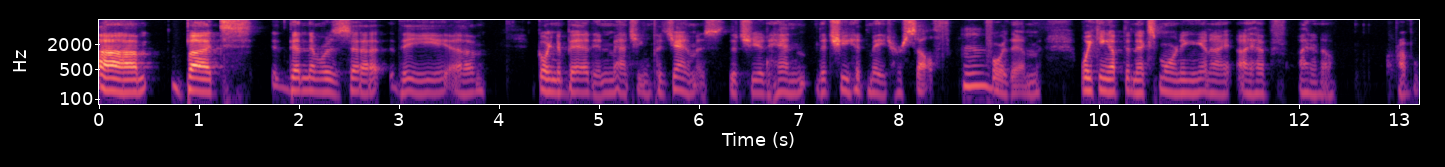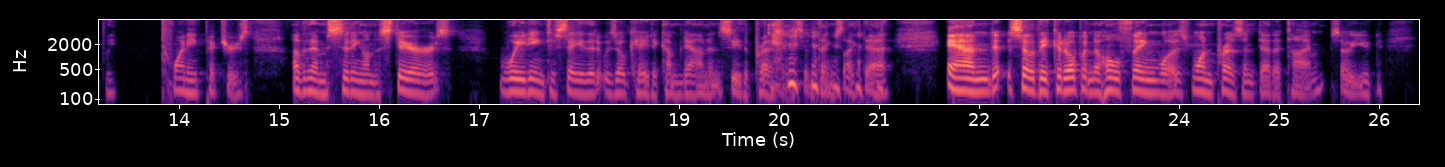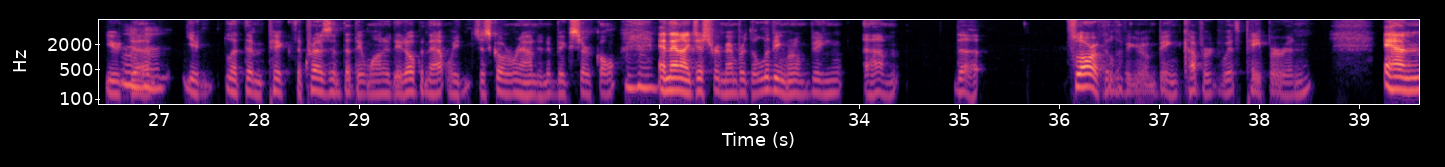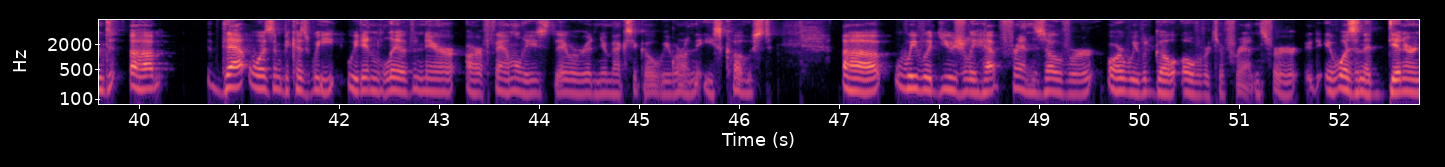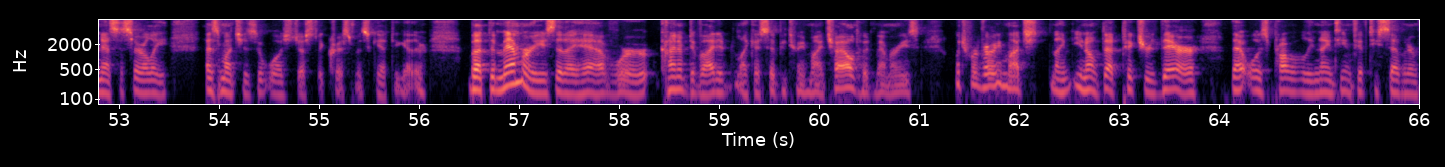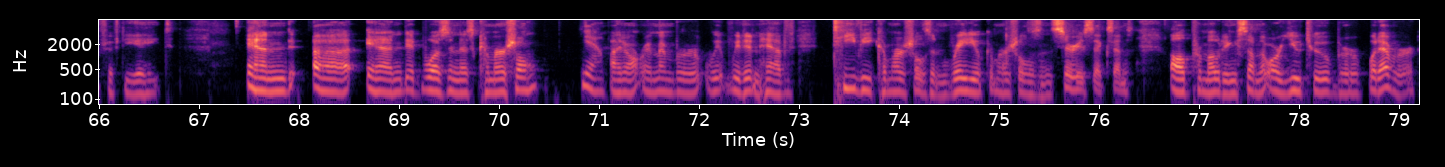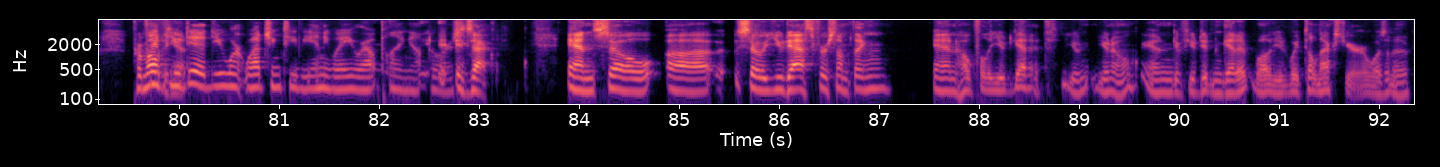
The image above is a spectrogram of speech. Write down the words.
Um, but then there was uh, the um, going to bed in matching pajamas that she had hand that she had made herself Mm. for them. Waking up the next morning and i i have i don't know probably 20 pictures of them sitting on the stairs waiting to say that it was okay to come down and see the presents and things like that. And so they could open the whole thing was one present at a time. So you'd you'd uh, Mhm. you'd let them pick the present that they wanted they'd open that we'd just go around in a big circle Mhm. and then I just remembered the living room being um, the floor of the living room being covered with paper and and um, that wasn't because we we didn't live near our families. They were in New Mexico. We were on the East Coast. Uh, we would usually have friends over, or we would go over to friends for. It wasn't a dinner necessarily, as much as it was just a Christmas get together. But the memories that I have were kind of divided, like I said, between my childhood memories which were very much like you know that picture there that was probably 1957 or 58 and uh and it wasn't as commercial Yeah. i don't remember we, we didn't have tv commercials and radio commercials and sirius xms all promoting some or youtube or whatever promoting If you it did, you weren't watching TV anyway. You were out playing outdoors. Exactly. And so uh so you'd ask for something and hopefully you'd get it. You you know, and if you didn't get it, well you'd wait till next year. It wasn't a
